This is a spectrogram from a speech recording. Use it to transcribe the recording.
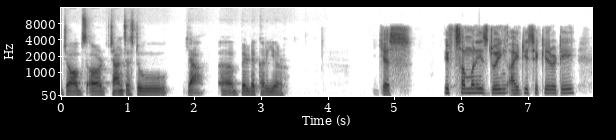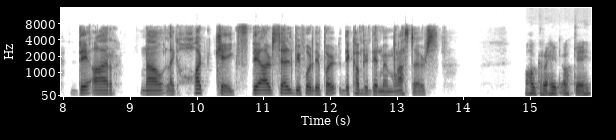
jobs or chances to, yeah, uh, build a career? Yes, if someone is doing IT security, they are now like hot cakes. They are sold before they per- they complete their masters. Oh, great. Okay.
